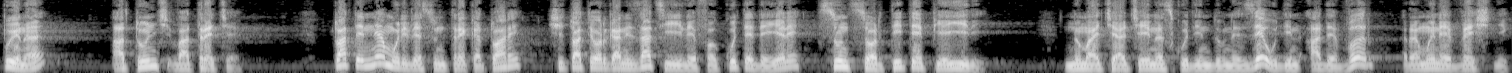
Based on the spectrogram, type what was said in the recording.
până, atunci va trece. Toate neamurile sunt trecătoare și toate organizațiile făcute de ele sunt sortite pieirii. Numai ceea ce e născut din Dumnezeu, din adevăr, rămâne veșnic.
